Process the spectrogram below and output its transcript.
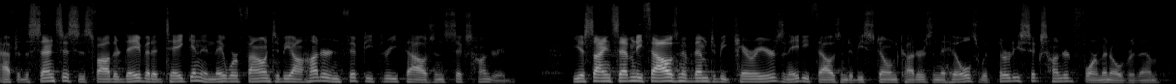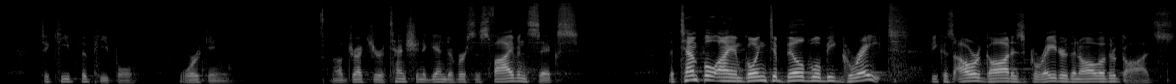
After the census, his father David had taken, and they were found to be 153,600. He assigned 70,000 of them to be carriers and 80,000 to be stone cutters in the hills, with 3,600 foremen over them to keep the people working. I'll direct your attention again to verses 5 and 6. The temple I am going to build will be great, because our God is greater than all other gods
